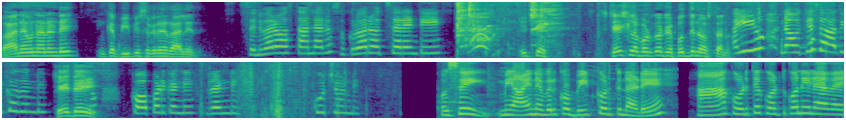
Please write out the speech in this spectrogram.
బానే ఉన్నానండి. ఇంకా బీపీ షుగర్ ఏం రాలేదు. శనివారం వస్తా అన్నారు. శుక్రవారం వచ్చారేంటి? ఇచ్చే స్టేషన్లో పడుకొని రేపు పొద్దున్నే వస్తాను. అయ్యో నా ఉద్దేశం అది కదండి. కోపడకండి రండి. కూర్చోండి. ఒసేయ్ మీ ఆయన ఎవరికో బీట్ కొడుతున్నాడే? ఆ కొడితే కొట్టుకొని లేవే.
